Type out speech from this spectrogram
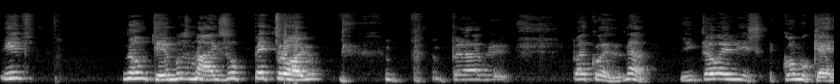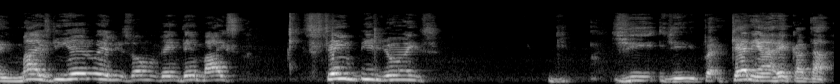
E não temos mais o petróleo para coisa. Não. Então, eles, como querem mais dinheiro, eles vão vender mais 100 bilhões de, de, de querem arrecadar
